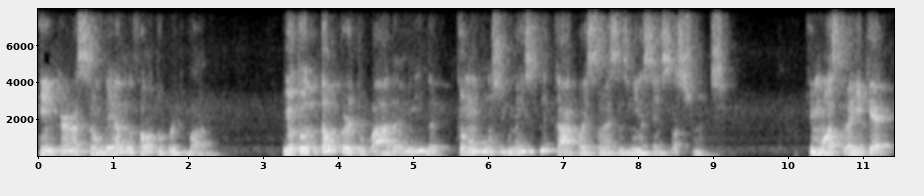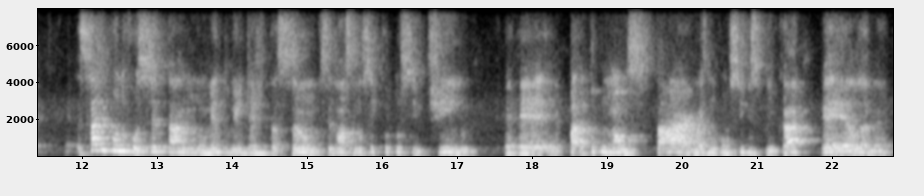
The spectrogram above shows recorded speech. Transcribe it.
reencarnação dela, ela fala, estou perturbada. E eu estou tão perturbada ainda que eu não consigo nem explicar quais são essas minhas sensações. Que mostra aí que é. Sabe quando você está num momento meio de agitação, que você, nossa, não sei o que eu estou sentindo, é, é, é, tô com mal-estar, mas não consigo explicar, é ela, né?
